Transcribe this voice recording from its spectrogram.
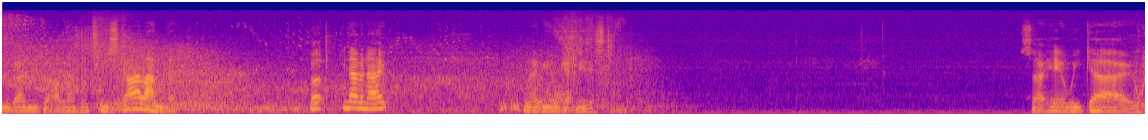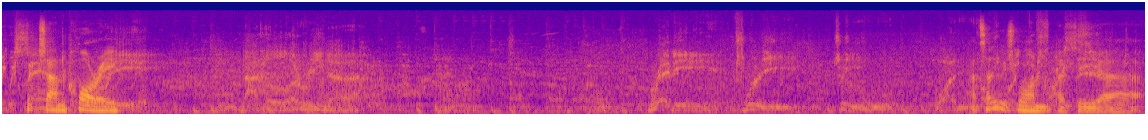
you've only got a level 2 Skylander. But you never know. Maybe you'll get me this time. So here we go. Quicksand Quarry. Battle Arena. Ready. Three, two, one. I'll tell you which one of the uh,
